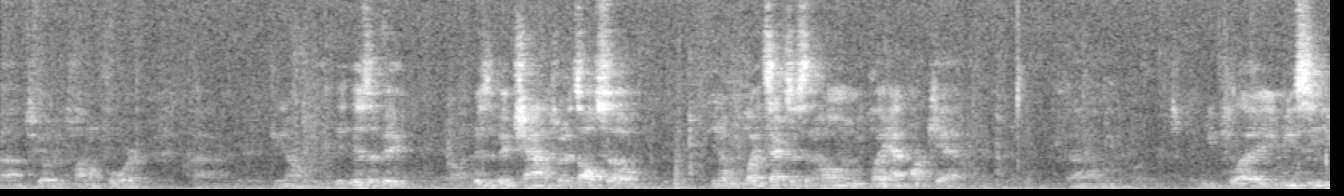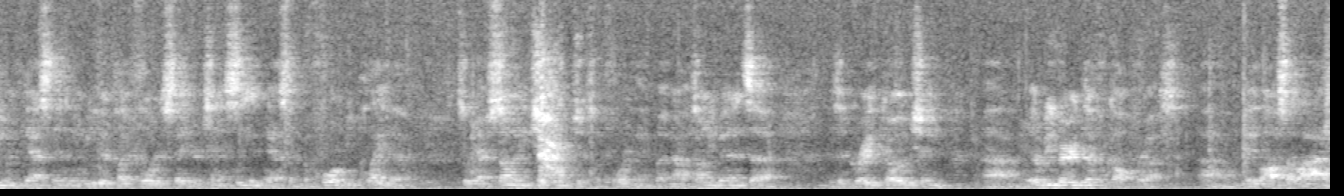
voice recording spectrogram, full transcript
um, to go to the Final Four, uh, you know, it is a big, is a big challenge, but it's also, you know, we play Texas at home and we play at Marquette. Play VCU in Destin, and we either play Florida State or Tennessee in Destin before we play them. So we have so many challenges before then, but no, Tony Bennett's a, is a great coach, and, uh, it'll be very difficult for us. Um, they lost a lot,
